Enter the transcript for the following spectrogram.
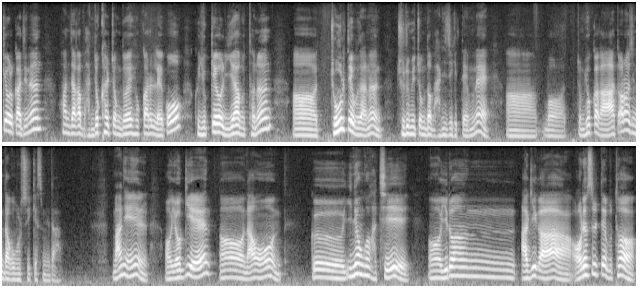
6개월까지는 환자가 만족할 정도의 효과를 내고 그 6개월 이하부터는 어, 좋을 때보다는 주름이 좀 더 많이 지기 때문에 어, 뭐 좀 효과가 떨어진다고 볼 수 있겠습니다. 만일 어, 여기에 어, 나온 그 인형과 같이 어, 이런 아기가 어렸을 때부터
